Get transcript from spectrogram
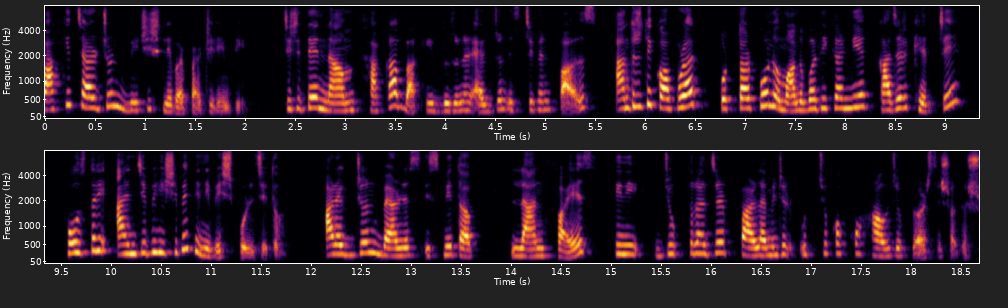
বাকি চারজন ব্রিটিশ লেবার পার্টির এমপি চিঠিতে নাম থাকা বাকি দুজনের একজন স্টিফেন পালস আন্তর্জাতিক অপরাধ, প্রত্যর্পণ ও মানবাধিকার নিয়ে কাজের ক্ষেত্রে ফৌজদারি আইনজীবী হিসেবে তিনি বেশ পরিচিত। আরেকজন ব্যারনেস স্মিথ অব লান ফায়েস তিনি যুক্তরাজ্যের পার্লামেন্টের উচ্চকক্ষ হাউস অব লর্ডসের সদস্য।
